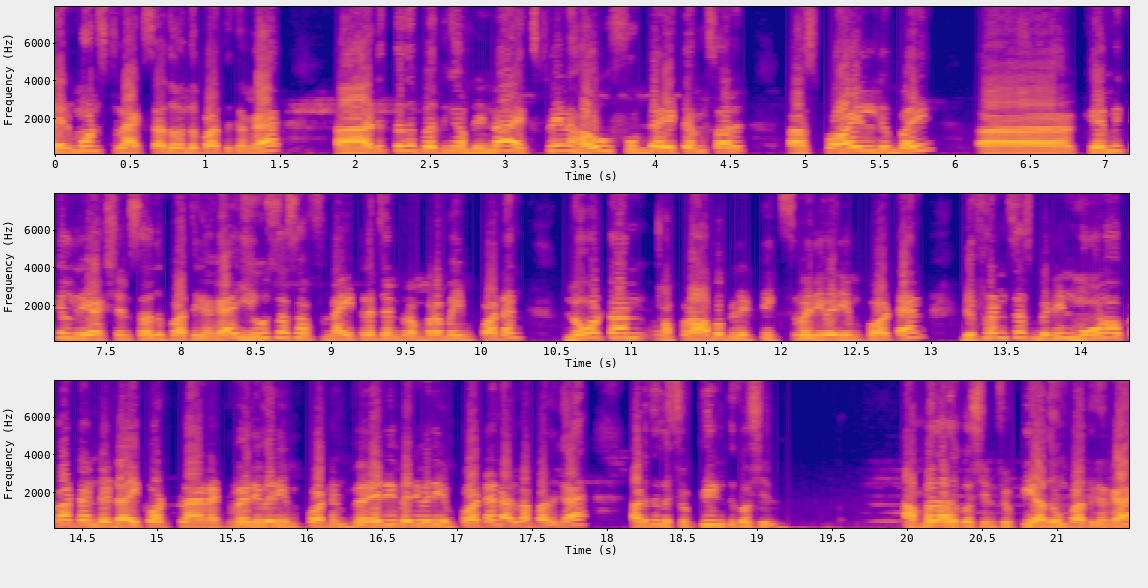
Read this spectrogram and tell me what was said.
thermos flask அது வந்து பார்த்துக்கோங்க. அடுத்தது பார்த்தீங்க அப்படின்னா explain how food items are spoiled by chemical reactions அது பார்த்துக்கோங்க. யூசஸ் ஆஃப் நைட்ரஜன் ரொம்ப ரொம்ப important note on probiotics very very important differences between monocot and dicot plant very very important very very very important அதெல்லாம் பார்த்துங்க அடுத்தது ஃபிஃப்டீன்த் கொஸ்டின் ஐம்பதாவது கொஸ்டின் ஃபிஃப்டி அதுவும் பார்த்துக்கோங்க.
